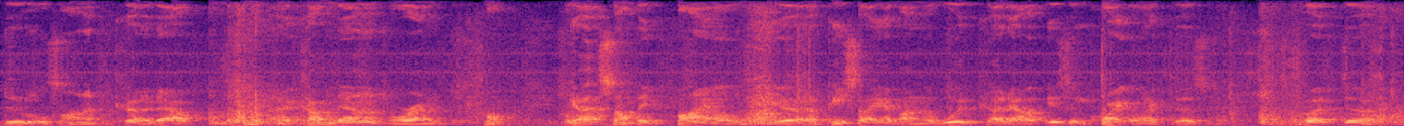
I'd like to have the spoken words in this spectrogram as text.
doodles on it and cut it out. I come down to where I'm got something final. The uh, piece I have on the wood cutout isn't quite like this, but uh,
